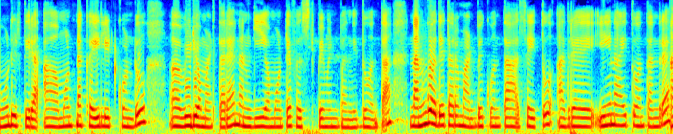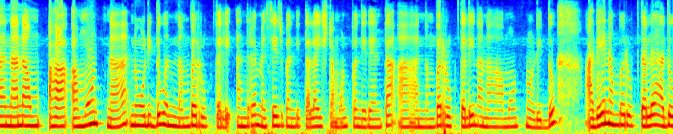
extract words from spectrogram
ನೋಡಿರ್ತೀರ, ಆ ಅಮೌಂಟ್ನ ಕೈಲಿ ಇಟ್ಕೊಂಡು ವಿಡಿಯೋ ಮಾಡ್ತಾರೆ. ನನಗೆ ಈ ಅಮೌಂಟೇ ಫಸ್ಟ್ ಪೇಮೆಂಟ್ ಬಂದಿದ್ದು ಅಂತ. ನನಗೂ ಅದೇ ಥರ ಮಾಡಬೇಕು ಅಂತ ಆಸೆ ಇತ್ತು. ಆದರೆ ಏನಾಯಿತು ಅಂತಂದರೆ ನಾನು ಆ ಅಮೌಂಟ್ನ ನೋಡಿದ್ದು ಒಂದು ನಂಬರ್ ರೂಪದಲ್ಲಿ. ಅಂದರೆ ಮೆಸೇಜ್ ಬಂದಿತ್ತಲ್ಲ, ಇಷ್ಟು ಅಮೌಂಟ್ ಬಂದಿದೆ ಅಂತ ಆ ನಂಬರ್ ರೂಪದಲ್ಲಿ ನಾನು ಆ ಅಮೌಂಟ್ ನೋಡಿದ್ದು. ಅದೇ ನಂಬರ್ ರೂಪದಲ್ಲೇ ಅದು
